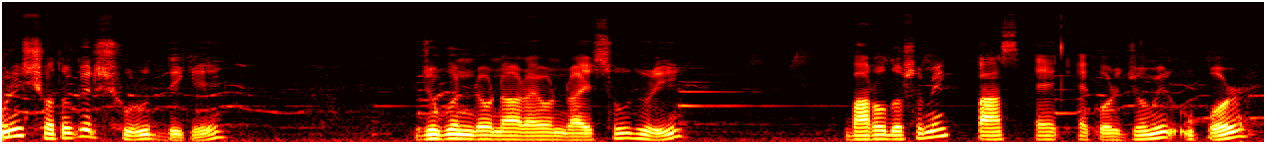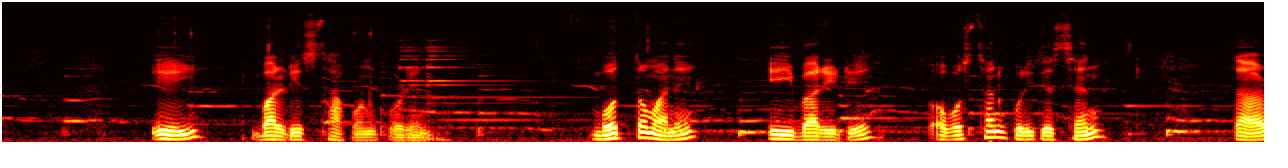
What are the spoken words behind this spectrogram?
উনিশ শতকের শুরুর দিকে যোগেন্দ্র নারায়ণ রায় চৌধুরী বারো দশমিক পাঁচ এক একর জমির উপর এই বাড়িটি স্থাপন করেন। বর্তমানে এই বাড়িতে অবস্থান করিতেছেন তার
